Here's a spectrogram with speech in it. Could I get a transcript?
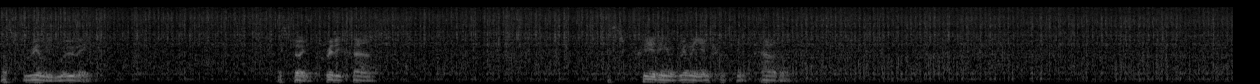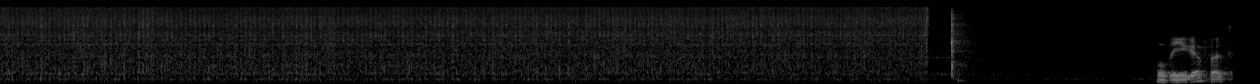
That's really moving. It's going pretty fast. It's creating a really interesting pattern. Well, there you go, folks.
